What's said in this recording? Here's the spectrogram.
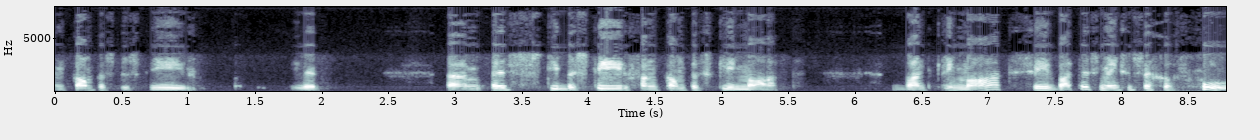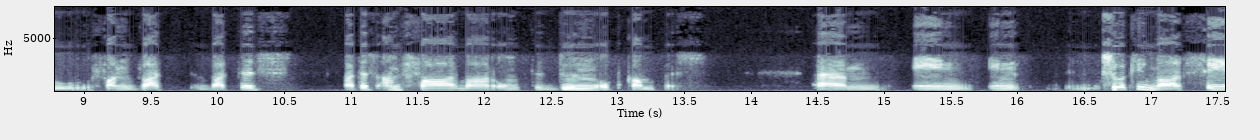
in kampusbestuur jy weet um, is die bestuur van kampusklimaat. Want klimaat sê wat is mense se gevoel van wat wat is wat is aanvaarbaar om te doen op kampus. Ehm um, en en so klimaat sê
